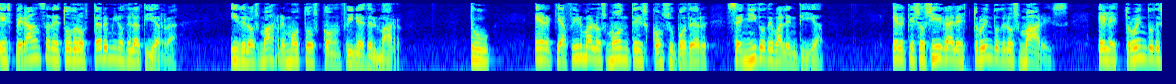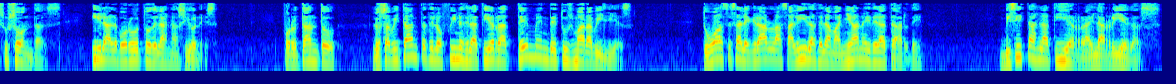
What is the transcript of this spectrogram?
esperanza de todos los términos de la tierra, y de los más remotos confines del mar. Tú, el que afirma los montes con su poder ceñido de valentía, el que sosiega el estruendo de los mares, el estruendo de sus ondas, y el alboroto de las naciones. Por tanto, los habitantes de los fines de la tierra temen de tus maravillas. Tú haces alegrar las salidas de la mañana y de la tarde. Visitas la tierra y la riegas,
